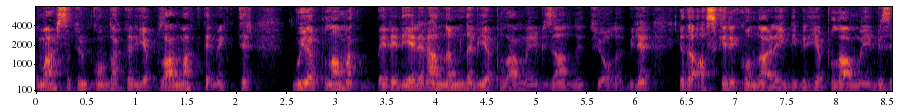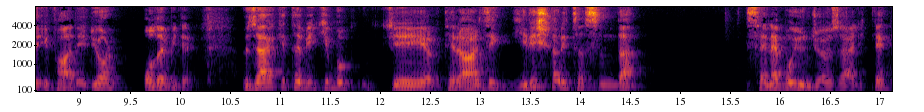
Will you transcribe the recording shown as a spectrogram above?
Mars-Satürn kontakları yapılanmak demektir. Bu yapılanmak belediyeler anlamında bir yapılanmayı bize anlatıyor olabilir. Ya da askeri konularla ilgili bir yapılanmayı bize ifade ediyor olabilir. Özellikle tabii ki bu terazi giriş haritasında sene boyunca özellikle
